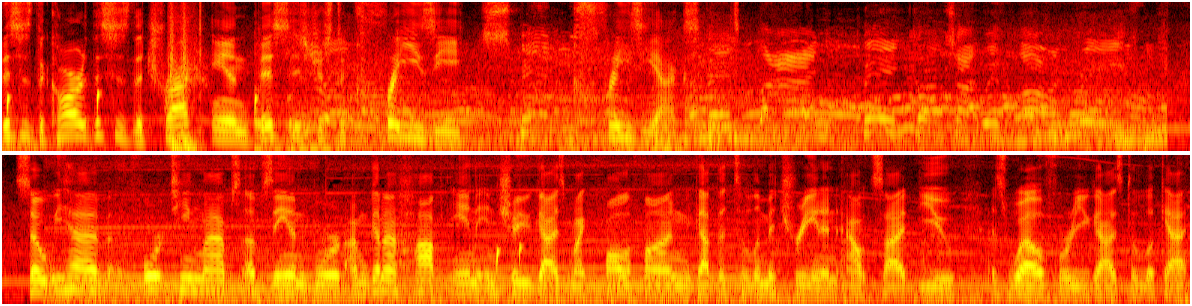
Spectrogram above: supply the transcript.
This is the car, this is the track, and this is just a crazy, crazy accident. So we have 14 laps of Zandvoort. I'm gonna hop in and show you guys my qualifying. We got the telemetry and an outside view as well for you guys to look at.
